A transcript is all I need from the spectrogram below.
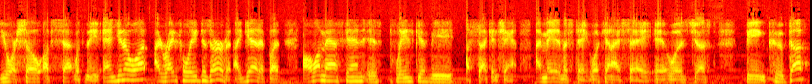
you are so upset with me. And you know what? I rightfully deserve it. I get it. But all I'm asking is please give me a second chance. I made a mistake. What can I say? It was just being cooped up.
